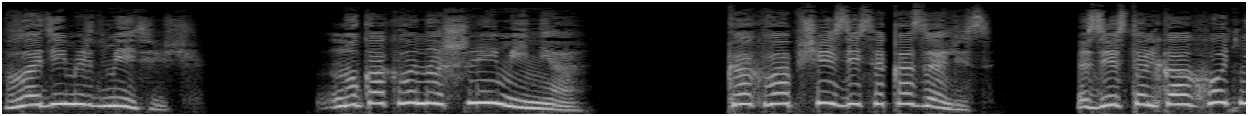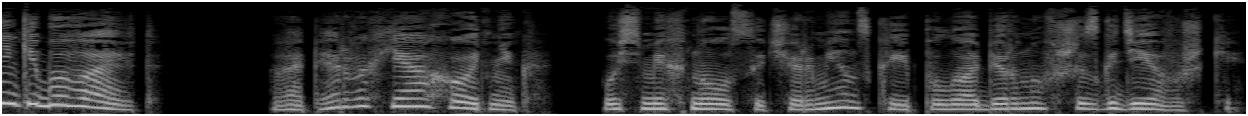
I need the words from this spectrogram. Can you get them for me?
«Владимир Дмитриевич, ну как вы нашли меня? Как вообще здесь оказались? Здесь только охотники бывают». «Во-первых, я охотник», — усмехнулся Черменский, полуобернувшись к девушке.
